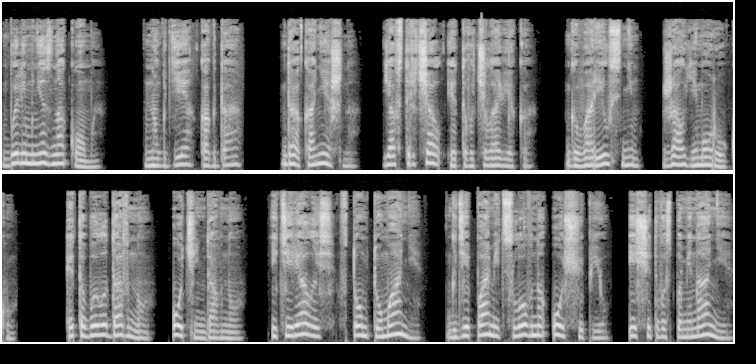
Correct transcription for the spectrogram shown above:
были мне знакомы. Но где, когда? Да, конечно, я встречал этого человека, говорил с ним, жал ему руку. Это было давно, очень давно, и терялось в том тумане, где память словно ощупью ищет воспоминания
